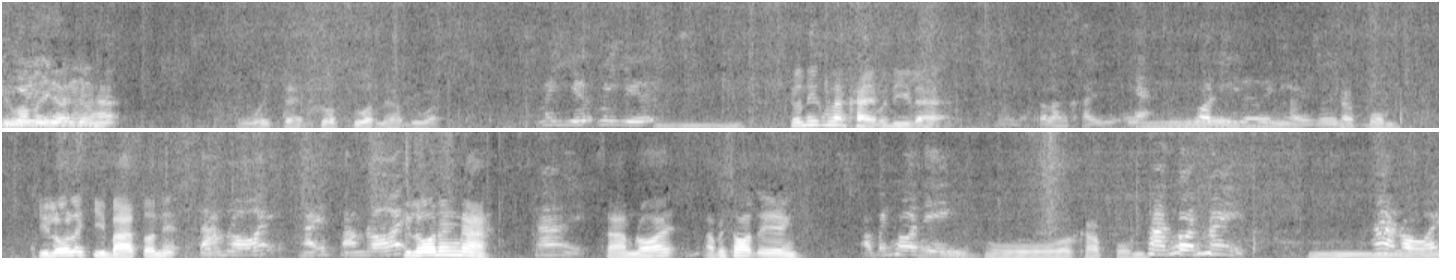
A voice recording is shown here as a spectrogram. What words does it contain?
ถือว่าไม่เยอะใช่ไหมฮะโอ้ยแตกสวดสวดๆเลยครับดูอะไม่เยอะไม่เยอะช่วงนี้กำลังไข่พอดีเลยฮะกำลังไข่เนี่ยพอดีเลยนี่ไข่เลยครับผม กิโลละกี่บาทตอนนี้สามร้อยขายสามร้อยกิโลนึงน่ะ ใช่ สามร้อยเอาไปทอดเอง เอาไปทอดเอง โอ้ครับผมถ้าทอดให้อืมห้าร้อย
